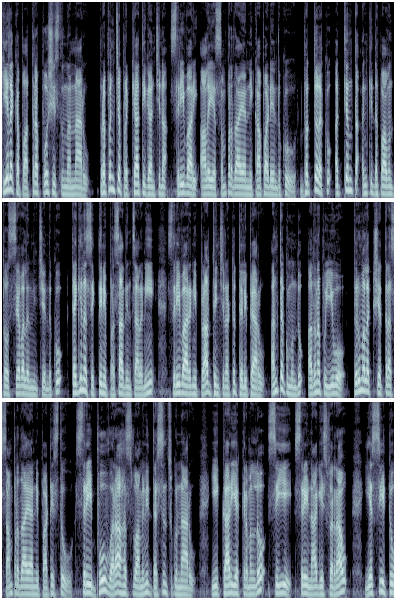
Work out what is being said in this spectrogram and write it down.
కీలక పాత్ర పోషిస్తుందన్నారు. ప్రపంచ ప్రఖ్యాతిగాంచిన శ్రీవారి ఆలయ సంప్రదాయాన్ని కాపాడేందుకు భక్తులకు అత్యంత అంకితభావంతో సేవలందించేందుకు తగిన శక్తిని ప్రసాదించాలని శ్రీవారిని ప్రార్థించినట్టు తెలిపారు. అంతకుముందు అదనపు ఈవో తిరుమల క్షేత్ర సాంప్రదాయాన్ని పాటిస్తూ శ్రీ భూ వరాహస్వామిని దర్శించుకున్నారు. ఈ కార్యక్రమంలో CE Shri Nageswararao, SE two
